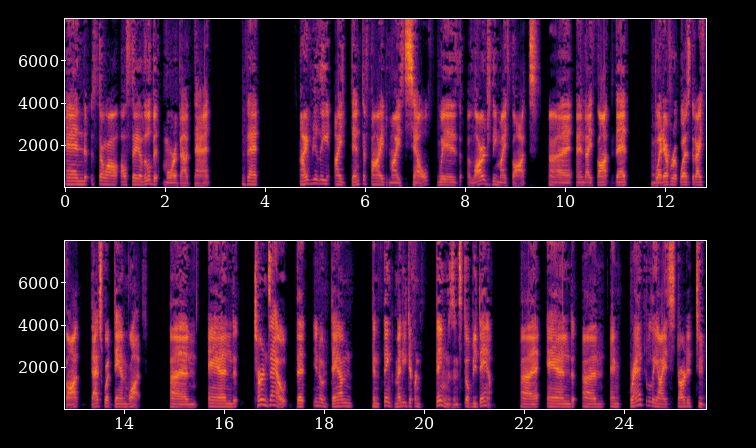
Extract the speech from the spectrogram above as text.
and so I'll, I'll say a little bit more about that. That I really identified myself with largely my thoughts. Uh, and I thought that whatever it was that I thought, that's what Dan was. Um, and turns out that, you know, Dan can think many different things and still be Dan. Uh, and um, and gradually I started to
